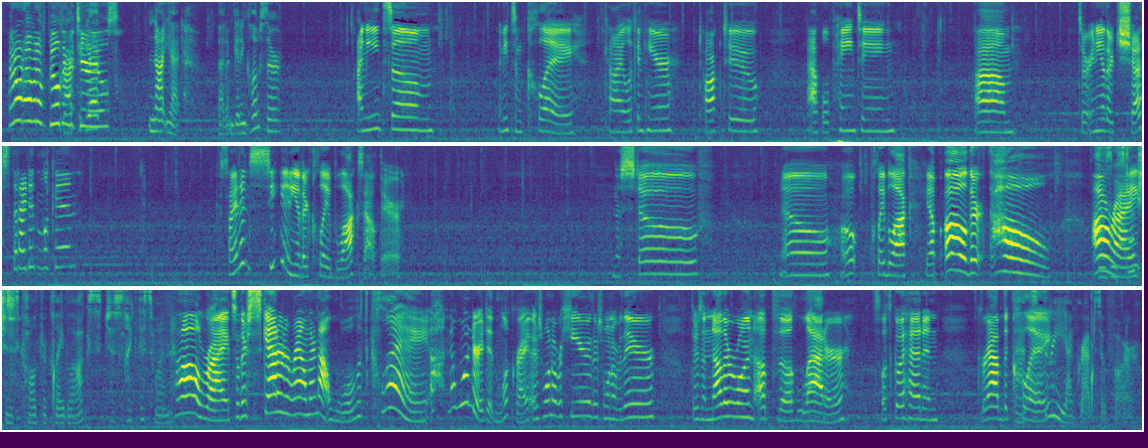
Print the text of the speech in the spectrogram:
I don't have enough building Cracked it yet? materials. Not yet, but I'm getting closer. I need some... I need some clay. Can I look in here? Talk to... Apple painting. Um... Is there any other chests that I didn't look in? Because I didn't see any other clay blocks out there. The stove. No. Oh, clay block. Yep. Oh, they're... Oh! Those Alright. instructions called for clay blocks, just like this one. Alright, so they're scattered around. They're not wool, it's clay. Ah, no wonder it didn't look right. There's one over here, there's one over there. There's another one up the ladder. So let's go ahead and grab the clay. That's three I've grabbed so far.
